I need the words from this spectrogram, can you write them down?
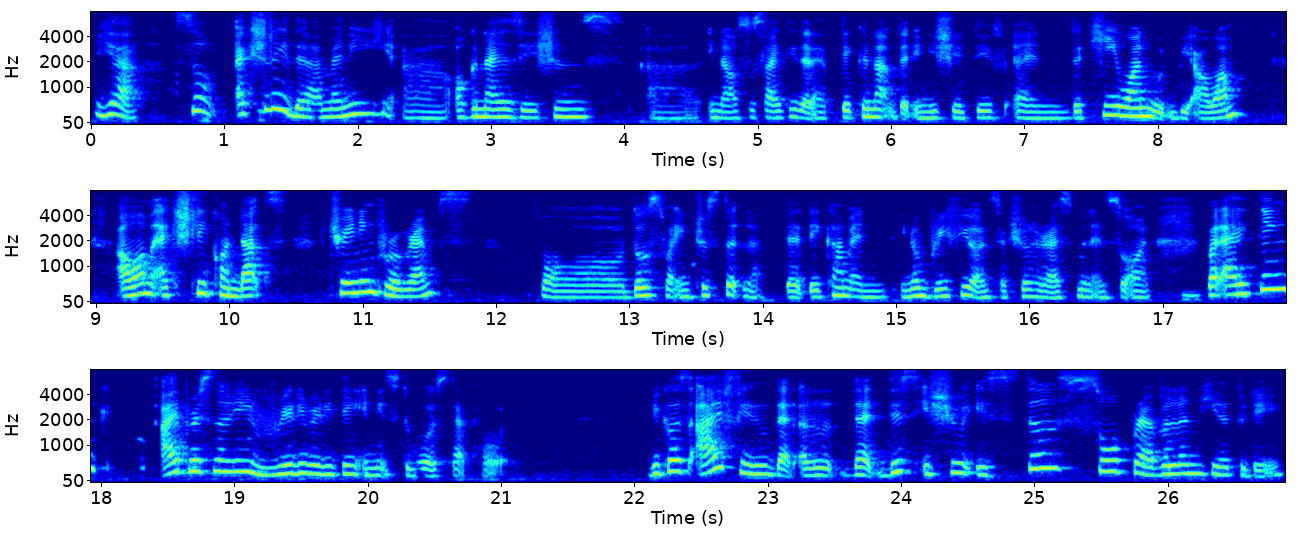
Yeah. So actually, there are many uh, organizations uh, in our society that have taken up that initiative, and the key one would be Awam. Awam actually conducts training programs for those who are interested uh, that they come and you know brief you on sexual harassment and so on. Mm. But I think I personally really really think it needs to go a step forward because I feel that uh, that this issue is still so prevalent here today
